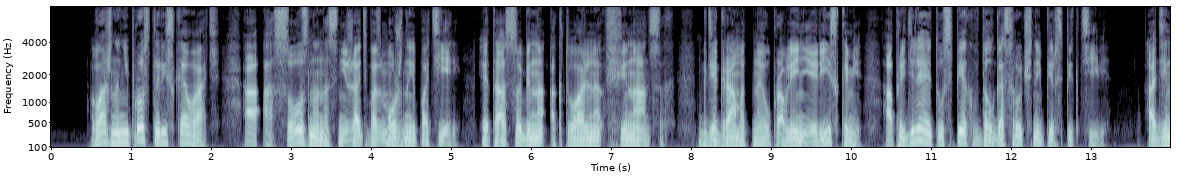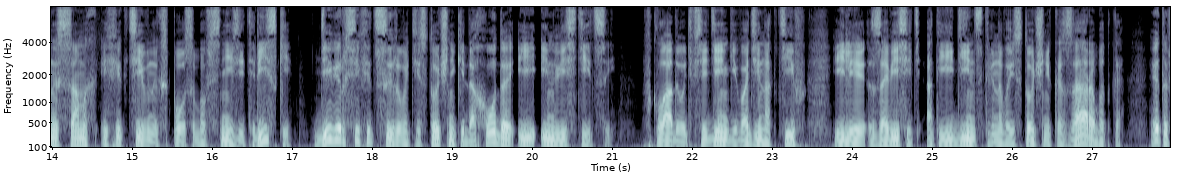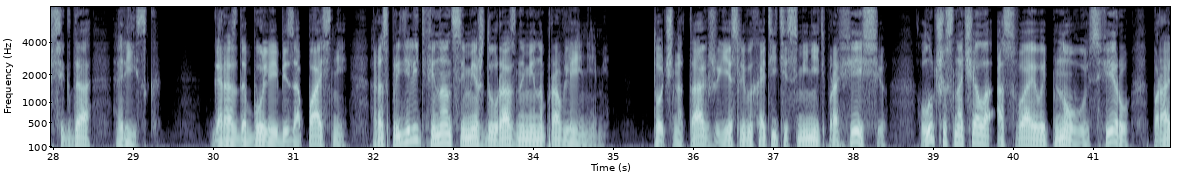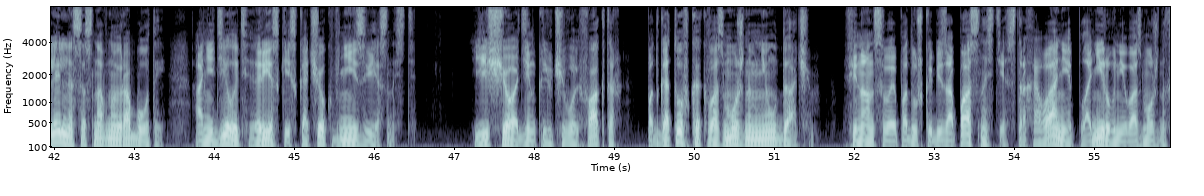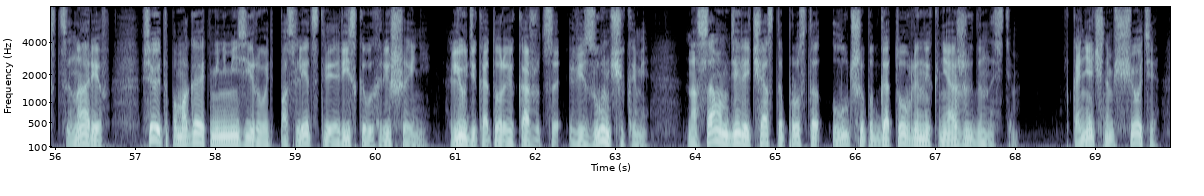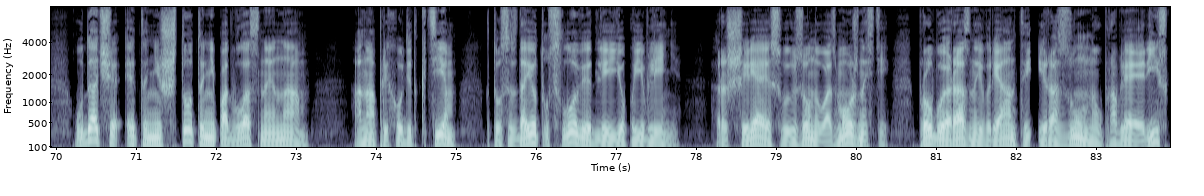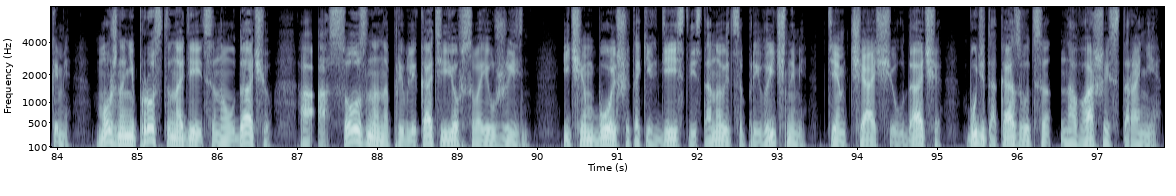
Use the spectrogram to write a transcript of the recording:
Важно не просто рисковать, а осознанно снижать возможные потери, это особенно актуально в финансах, где грамотное управление рисками определяет успех в долгосрочной перспективе. Один из самых эффективных способов снизить риски – диверсифицировать источники дохода и инвестиций. Вкладывать все деньги в один актив или зависеть от единственного источника заработка – это всегда риск. Гораздо более безопасней распределить финансы между разными направлениями. Точно так же, если вы хотите сменить профессию, лучше сначала осваивать новую сферу параллельно с основной работой, а не делать резкий скачок в неизвестность. Еще один ключевой фактор — подготовка к возможным неудачам. Финансовая подушка безопасности, страхование, планирование возможных сценариев — все это помогает минимизировать последствия рисковых решений. Люди, которые кажутся везунчиками, на самом деле часто просто лучше подготовлены к неожиданностям. В конечном счете, удача — это не что-то неподвластное нам. Она приходит к тем, кто создает условия для ее появления, расширяя свою зону возможностей, пробуя разные варианты и разумно управляя рисками, можно не просто надеяться на удачу, а осознанно привлекать ее в свою жизнь. И чем больше таких действий становится привычными, тем чаще удача будет оказываться на вашей стороне.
